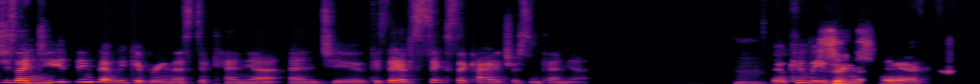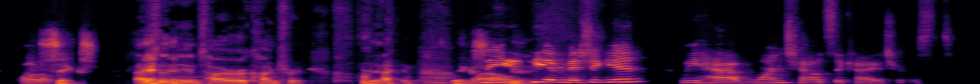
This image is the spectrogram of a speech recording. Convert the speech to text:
She's like, wow. Do you think that we could bring this to Kenya and to, because they have six psychiatrists in Kenya. Hmm. So can we six. bring it there? Total. Six. As in the entire country. right? wow. The UP of Michigan, we have one child psychiatrist.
